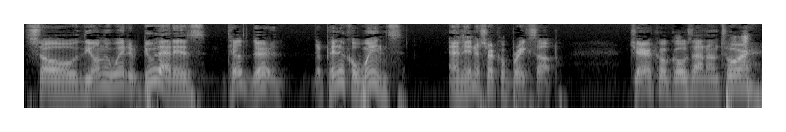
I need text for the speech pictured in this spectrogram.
So the only way to do that is they're, they're, the Pinnacle wins, and the Inner Circle breaks up. Jericho goes out on tour,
